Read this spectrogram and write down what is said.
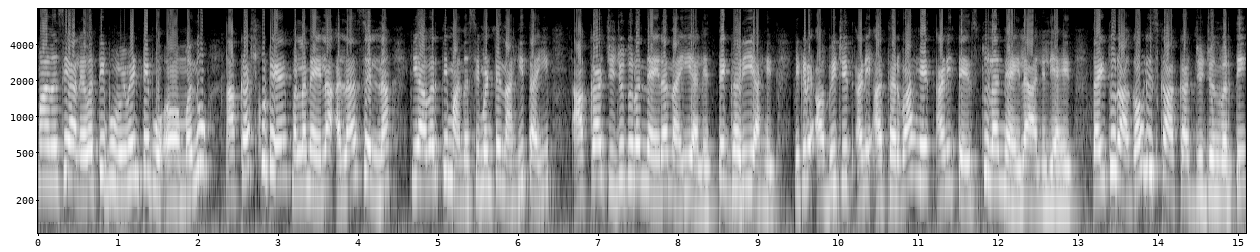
मानसी आल्यावरती भूमी म्हणते भू- मनू आकाश कुठे आहे? मला न्यायला आला असेल ना? यावरती मानसी म्हणते नाही ताई आकाश जिजू तुला न्यायला नाही आले ते घरी आहेत. इकडे अभिजित आणि अथर्व आहेत आणि तेच तुला न्यायला आलेली आहेत. ताई तू रागावलीस का आकाश जिजूंवरती?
